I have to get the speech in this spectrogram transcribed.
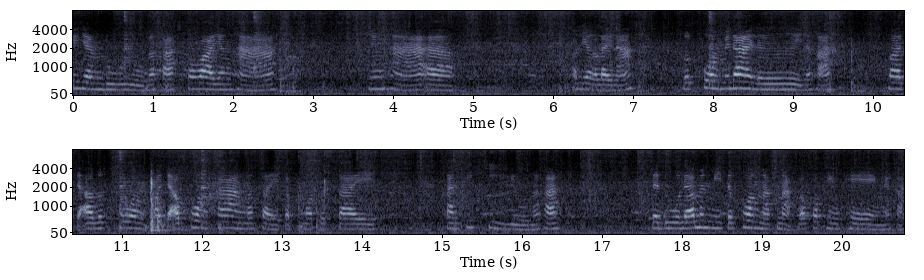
ก็ยังดูอยู่นะคะ เพราะว่ายังหา ยังหาเอ่อเขาเรียกอะไรนะ รถพ่วงไม่ได้เลยนะคะ ว่าจะเอารถพ่วงว่าจะเอาพ่วงข้างมาใส่กับมอเตอร์ไซค์คันที่ขี่อยู่นะคะ แต่ดูแล้วมันมีแต่พ่วงหนักๆแล้วก็แพงๆนะคะ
